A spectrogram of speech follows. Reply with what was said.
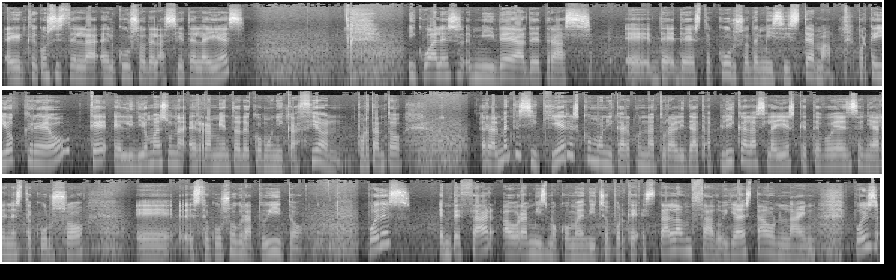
en qué consiste el curso de las siete leyes y cuál es mi idea detrás eh, de, este curso, de mi sistema. Porque yo creo que el idioma es una herramienta de comunicación. Por tanto, realmente si quieres comunicar con naturalidad, aplica las leyes que te voy a enseñar en este curso, eh, este curso gratuito. Puedes empezar ahora mismo, como he dicho, porque está lanzado, ya está online. Puedes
